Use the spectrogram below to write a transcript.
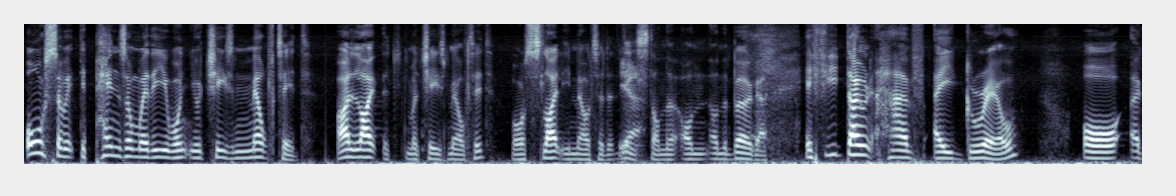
Also, it depends on whether you want your cheese melted. I like the, my cheese melted or slightly melted at Yeah. least on the on, on the burger. If you don't have a grill or a,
